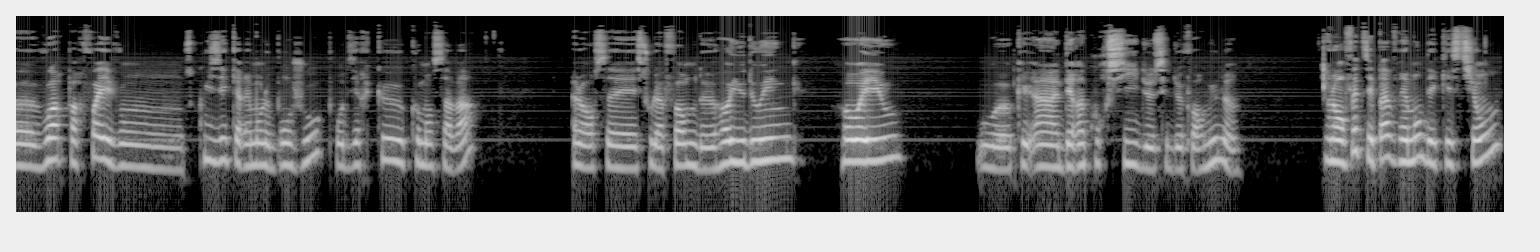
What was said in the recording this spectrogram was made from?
Euh, voire parfois ils vont squeezer carrément le bonjour pour dire que comment ça va? Alors c'est sous la forme de how you doing, how are you? ou euh, un des raccourcis de ces deux formules. Alors en fait c'est pas vraiment des questions,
